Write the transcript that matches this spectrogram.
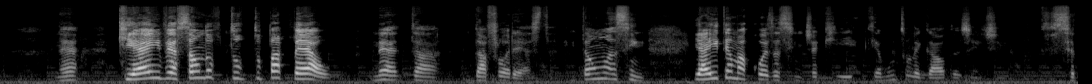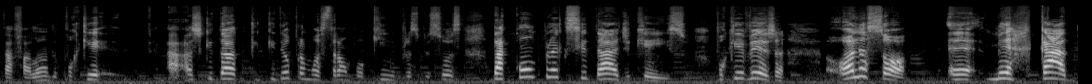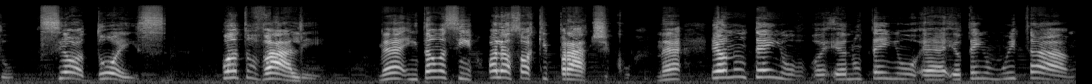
né? Que é a inversão do, do, do papel, né, da, da floresta. Então, assim, e aí tem uma coisa, Cíntia, que, que é muito legal da gente você está falando, porque acho que, dá, que deu para mostrar um pouquinho para as pessoas da complexidade que é isso. Porque, veja, olha só, é, mercado CO2, quanto vale? Né? Então, assim, olha só que prático. Né? Eu não tenho, eu não tenho, é, eu tenho muita,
